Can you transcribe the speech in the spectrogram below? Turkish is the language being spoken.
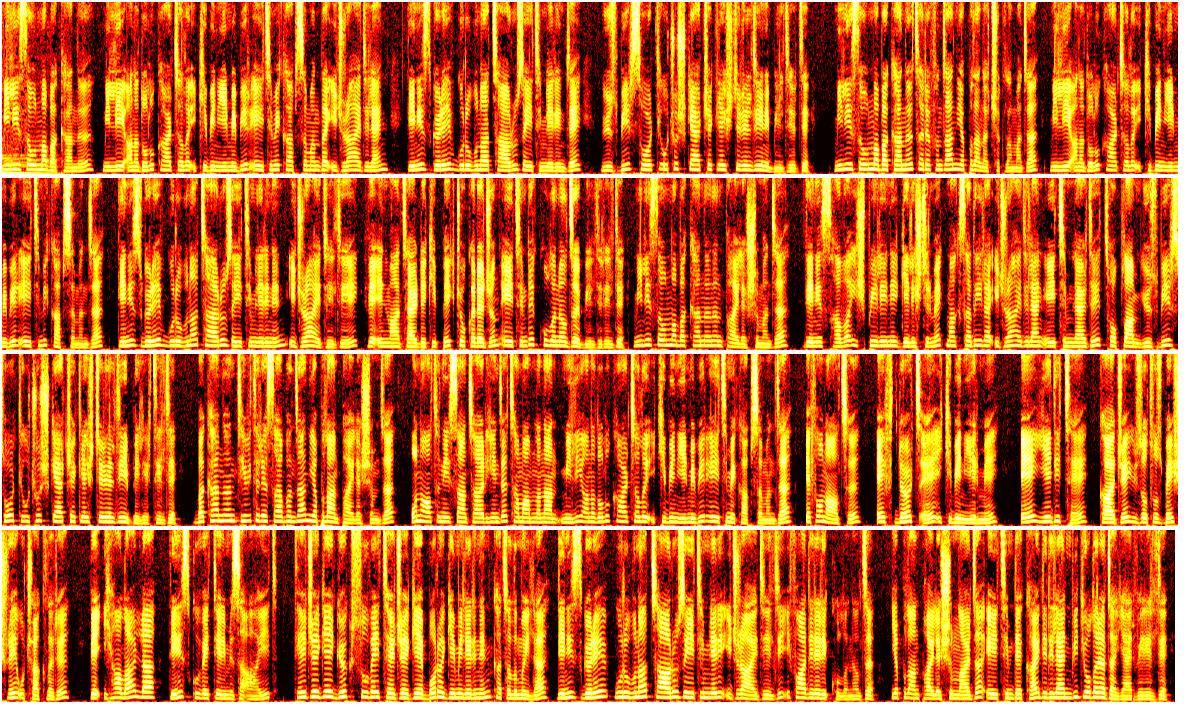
Milli Savunma Bakanlığı, Milli Anadolu Kartalı 2021 eğitimi kapsamında icra edilen Deniz Görev Grubu'na taarruz eğitimlerinde 101 sorti uçuş gerçekleştirildiğini bildirdi. Milli Savunma Bakanlığı tarafından yapılan açıklamada, Milli Anadolu Kartalı 2021 eğitimi kapsamında Deniz Görev Grubu'na taarruz eğitimlerinin icra edildiği ve envanterdeki pek çok aracın eğitimde kullanıldığı bildirildi. Milli Savunma Bakanlığı'nın paylaşımında, deniz hava işbirliğini geliştirmek maksadıyla icra edilen eğitimlerde toplam 101 sorti uçuş gerçekleştirildiği belirtildi. Bakanlığın Twitter hesabından yapılan paylaşımda 16 Nisan tarihinde tamamlanan Milli Anadolu Kartalı 2021 eğitimi kapsamında F-16, F-4E 2020, E-7T, KC-135R uçakları ve İHA'larla deniz kuvvetlerimize ait TCG Göksu ve TCG Bora gemilerinin katılımıyla Deniz Görev grubuna taarruz eğitimleri icra edildi ifadeleri kullanıldı. Yapılan paylaşımlarda eğitimde kaydedilen videolara da yer verildi.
